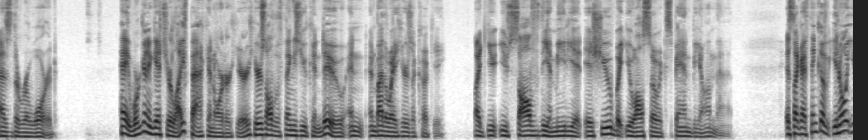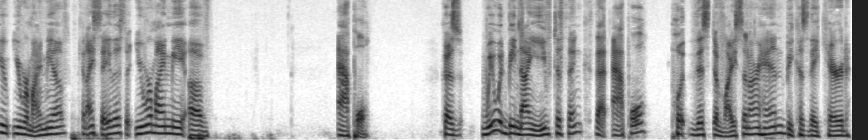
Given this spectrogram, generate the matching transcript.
as the reward. Hey, we're going to get your life back in order here. Here's all the things you can do. And and by the way, here's a cookie. Like you you solve the immediate issue, but you also expand beyond that. It's like I think of you know what you you remind me of? Can I say this? You remind me of Apple. Cuz we would be naive to think that Apple put this device in our hand because they cared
